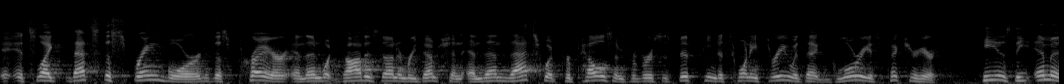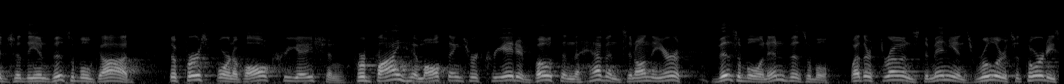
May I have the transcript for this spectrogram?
it's like that's the springboard, this prayer, and then what God has done in redemption, and then that's what propels him for verses 15 to 23 with that glorious picture here. He is the image of the invisible God, the firstborn of all creation. For by him all things were created, both in the heavens and on the earth, visible and invisible, whether thrones, dominions, rulers, authorities.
